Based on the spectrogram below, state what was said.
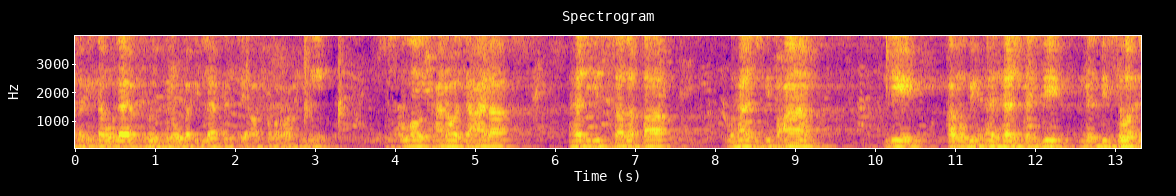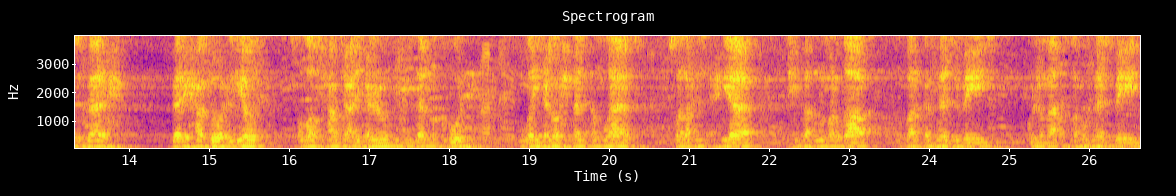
فإنه لا يغفر الذنوب إلا أنت أرحم الراحمين. نسأل الله سبحانه وتعالى هذه الصدقة وهذا الإطعام اللي قاموا به أهل هذا المنزل المنزل سواء البارح البارحة سواء اليوم. نسأل الله سبحانه وتعالى يجعلهم في الميزان مقبول. الله يجعله رحمة الأموات صلاح الأحياء شفاء المرضى البركة في هذا البيت كل ما أصلحوا في هذا البيت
